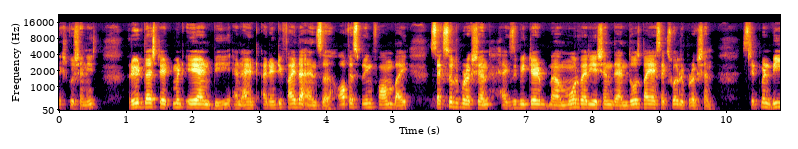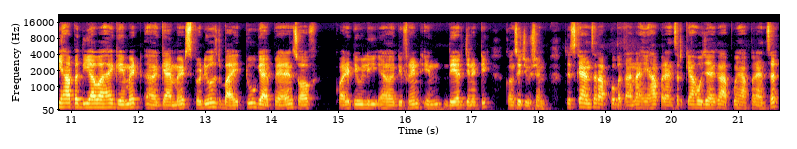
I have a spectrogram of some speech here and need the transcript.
Next question is read the statement a and b and identify the answer. Offspring formed by sexual reproduction exhibited uh, more variation than those by asexual reproduction. Statement B यहाँ पर दिया हुआ है gamete gametes produced by two parents of qualitatively different in their genetic constitution तो इसका आंसर आपको बताना है, यहाँ पर आंसर क्या हो जाएगा, आपको यहाँ पर आंसर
